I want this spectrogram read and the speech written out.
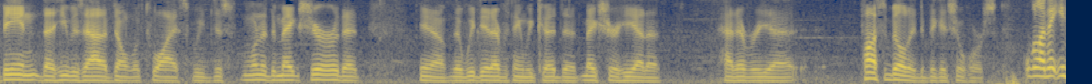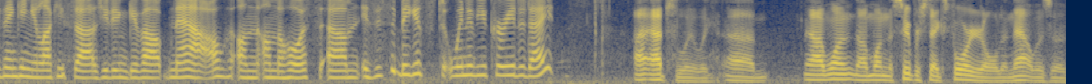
being that he was out of Don't Look Twice, we just wanted to make sure that you know that we did everything we could to make sure he had a had every uh, possibility to be a good show horse. Well, I bet you're thinking in lucky stars you didn't give up now on on the horse. Um, is this the biggest win of your career to date? Uh, absolutely. Um, I won. I won the Super Stakes four year old, and that was a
